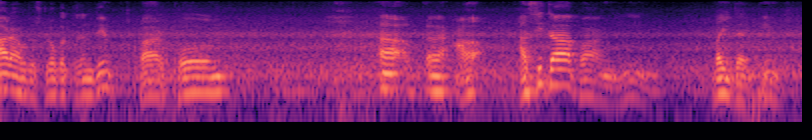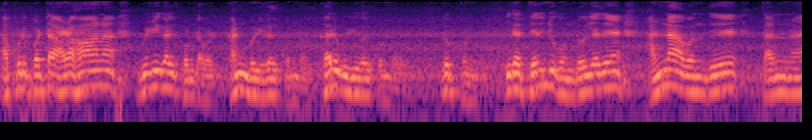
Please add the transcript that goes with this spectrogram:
ஆறாவது ஸ்லோகத்திலிருந்து பார்ப்போம். அசிதா பாங்கி அப்படிப்பட்ட அழகான விழிகள் கொண்டவள் கண் விழிகள் கொண்டவள் கருவிழிகள் கொண்டவள். ருக்மணி இதை தெரிஞ்சு கொண்டு எது? அண்ணா வந்து தன்னை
